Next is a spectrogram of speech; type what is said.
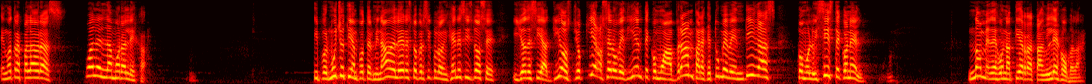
En otras palabras, ¿cuál es la moraleja? Y por mucho tiempo terminaba de leer estos versículos en Génesis 12 y yo decía, Dios, yo quiero ser obediente como Abraham para que tú me bendigas como lo hiciste con él. No me dejo una tierra tan lejos, ¿verdad?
